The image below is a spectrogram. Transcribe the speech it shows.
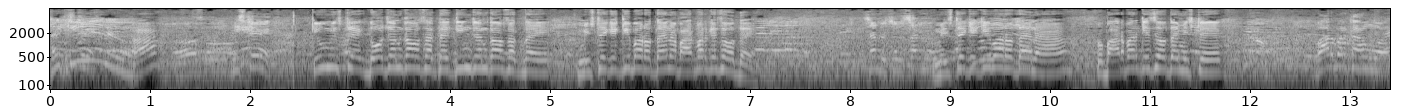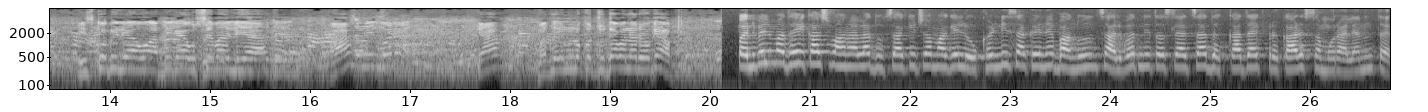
क्यों हो? हाँ? मिस्टेक क्यों मिस्टेक दो जन का हो सकता है तीन जन का हो सकता है। मिस्टेक एक ही बार होता है ना बार बार कैसे होता है? मिस्टेक एक ही बार होता है ना तो बार बार कैसे होता है मिस्टेक बार बार कहा हुआ? इसको भी लिया हुआ अभी गए उससे भी लिया। हाँ? क्या? मतलब इन लोग को चुत्या बना रहे हो क्या आप? पनवेलमध्ये एका श्वानाला दुचाकीच्या मागे लोखंडी साखळीने बांधून चालवत नेत असल्याचा धक्कादायक प्रकार समोर आल्यानंतर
